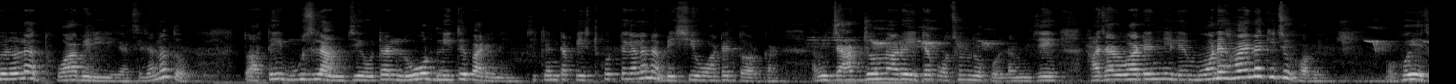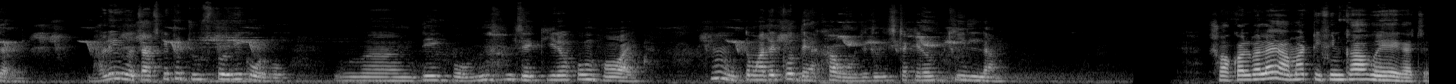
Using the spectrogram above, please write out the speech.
বেরোলো আর ধোয়া বেরিয়ে গেছে, জানো তো? তাতেই বুঝলাম যে ওটা লোড নিতে পারেনি। চিকেনটা পেস্ট করতে গেলে না বেশি ওয়ার্ডের দরকার। আমি যার জন্য আরও এটা পছন্দ করলাম যে হাজার ওয়ার্ডের নিলে মনে হয় না কিছু হবে, হয়ে যাবে। ভালোই হয়েছে, আজকে একটু জুস তৈরি করব। দেখব যে কীরকম হয়। হুম, তোমাদেরকেও দেখাবো যে জিনিসটা কীরকম কিনলাম। সকালবেলায় আমার টিফিন খাওয়া হয়ে গেছে।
